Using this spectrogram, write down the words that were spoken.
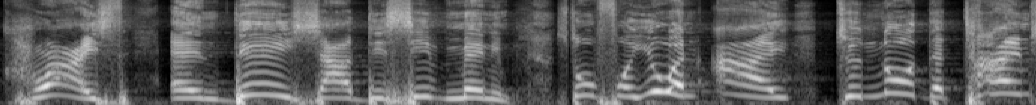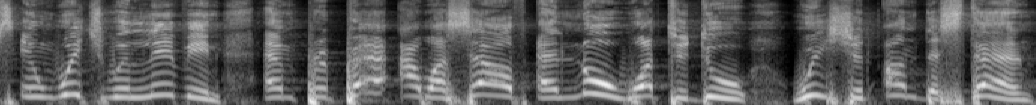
Christ and they shall deceive many. So, for you and I to know the times in which we live in and prepare ourselves and know what to do, we should understand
